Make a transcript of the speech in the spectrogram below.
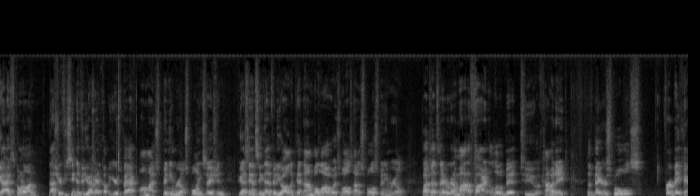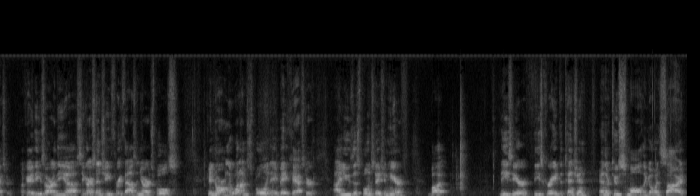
guys, what's going on? Not sure if you've seen the video I made a couple years back on my spinning reel spooling station. If you guys haven't seen that video, I'll link that down below as well as how to spool a spinning reel. But uh, today we're going to modify it a little bit to accommodate the bigger spools for a baitcaster. Okay, these are the uh, Seaguar Senshi 3000 yard spools. Okay, normally when I'm spooling a baitcaster, I use this spooling station here, but these here, these create the tension and they're too small. They go inside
